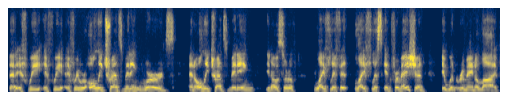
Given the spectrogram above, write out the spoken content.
that if we if we if we were only transmitting words and only transmitting you know sort of lifeless lifeless information it wouldn't remain alive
